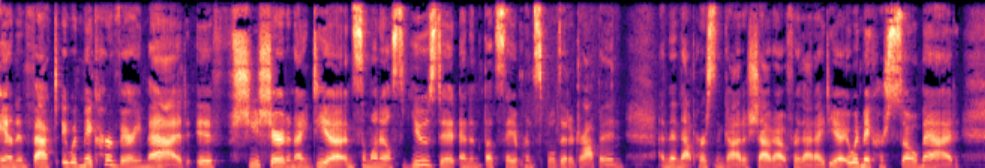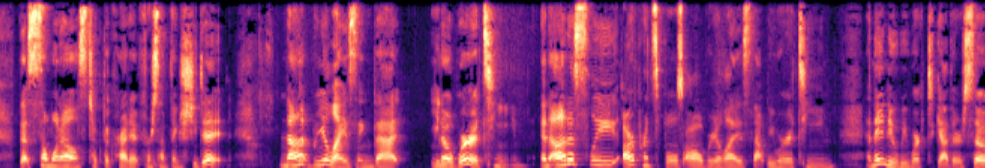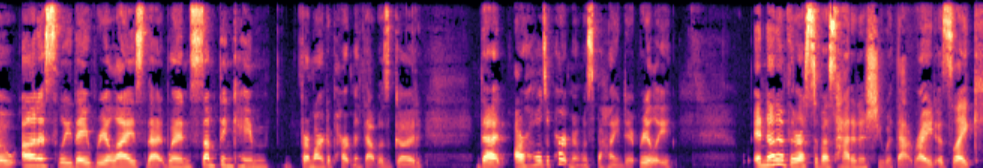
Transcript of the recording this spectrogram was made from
And in fact, it would make her very mad if she shared an idea and someone else used it. And let's say a principal did a drop in and then that person got a shout out for that idea. It would make her so mad that someone else took the credit for something she did, not realizing that, you know, we're a team. And honestly, our principals all realized that we were a team and they knew we worked together. So honestly, they realized that when something came from our department that was good, that our whole department was behind it, really. And none of the rest of us had an issue with that, right? It's like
